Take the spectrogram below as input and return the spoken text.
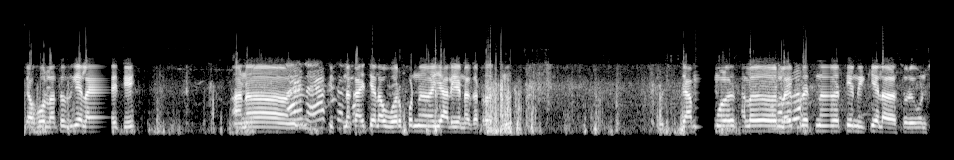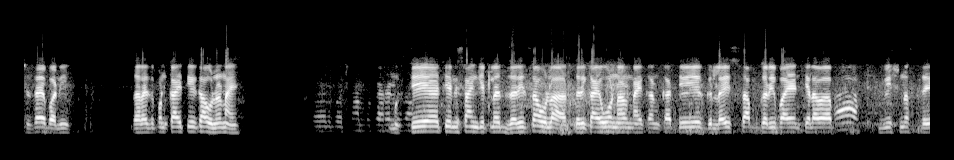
त्या होलातच गेलाय ते. आणि तिथनं काय त्याला वर पण यायला येणार गटारातनं. मुळे झालं लय प्रयत्न त्याने केला सूर्यवंशी साहेबांनी. धरायचं पण काय ते गावलं नाही. मग ते त्यांनी सांगितलं जरी चावला तरी काय होणार नाही कारण का ते लय साप गरीब आहे आणि त्याला विष नसते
